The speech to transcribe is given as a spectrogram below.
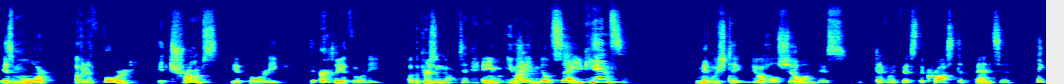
is more of an authority. It trumps the authority, the earthly authority of the prison guards. And, you, you might even be able to say, you can say, maybe we should take, do a whole show on this. It definitely fits the cross defense. And I think,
